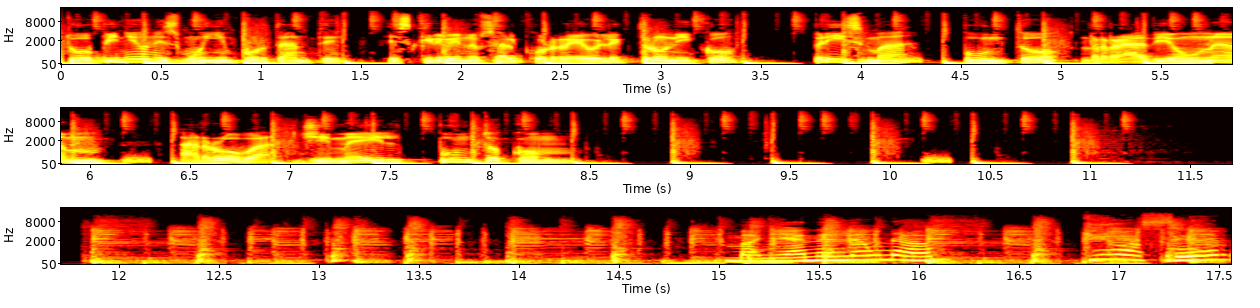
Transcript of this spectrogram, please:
Tu opinión es muy importante. Escríbenos al correo electrónico prisma.radiounam@gmail.com. Mañana en la UNAM, ¿qué hacer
